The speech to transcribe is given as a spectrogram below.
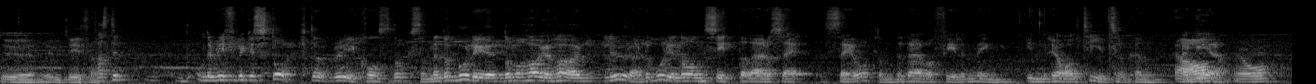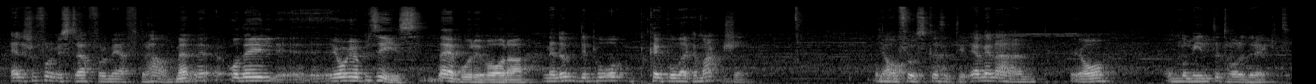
Du är utvisad. Fast det, om det blir för mycket stopp då blir det ju konstigt också. Men då borde ju, de har ju hörlurar. Då borde ju någon sitta där och säga, säga åt dem. Det där var filmning i realtid som kan agera. jo. Eller så får de ju straff för dem i efterhand. Men, Men, eh, och det är, jo, jo precis. Det borde vara, då, det på, kan ju påverka matchen. Om Ja. de fuskar sig till. Jag menar, ja, om de inte tar det direkt.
